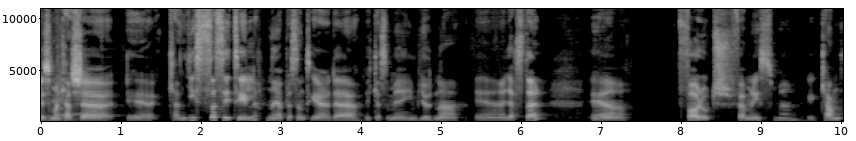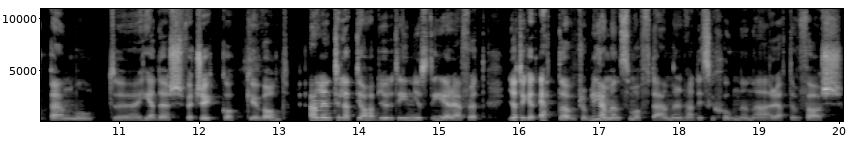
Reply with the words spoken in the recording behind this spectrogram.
Ju som man kanske eh, kan gissa sig till när jag presenterade vilka som är inbjudna eh, gäster. Eh, förortsfeminism, kampen mot eh, hedersförtryck och eh, våld. Anledningen till att jag har bjudit in just er är för att jag tycker att ett av problemen som ofta är med den här diskussionen är att den förs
